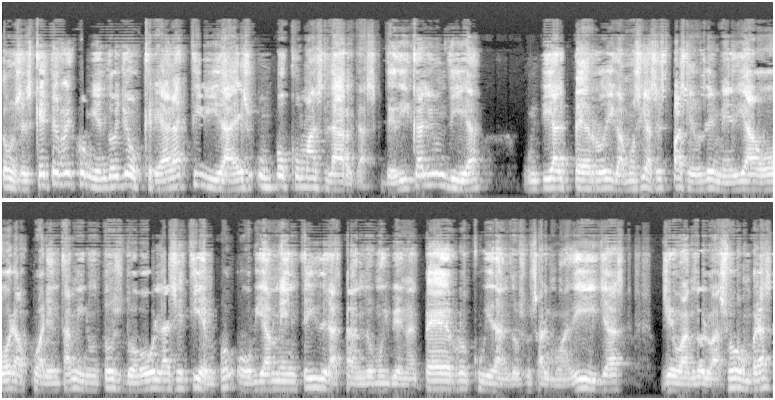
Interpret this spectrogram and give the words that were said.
Entonces, ¿qué te recomiendo yo? Crear actividades un poco más largas. Dedícale un día, un día al perro, digamos, si haces paseos de media hora o 40 minutos, dobla ese tiempo, obviamente hidratando muy bien al perro, cuidando sus almohadillas, llevándolo a sombras,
